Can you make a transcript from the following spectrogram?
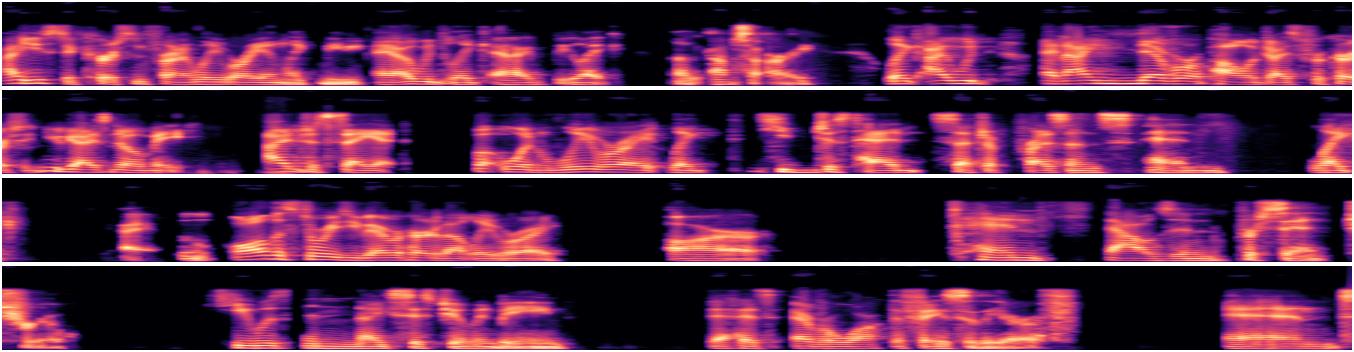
I used to curse in front of Leroy and like me. I would like, and I'd be like, "Oh, "I'm sorry." Like I would, and I never apologize for cursing. You guys know me. I just say it. But when Leroy, like, he just had such a presence, and like, I, all the stories you've ever heard about Leroy are ten thousand percent true. He was the nicest human being that has ever walked the face of the earth, and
